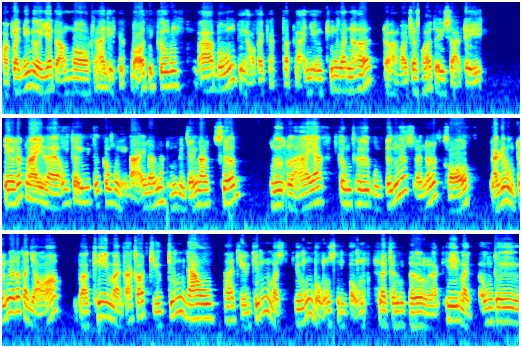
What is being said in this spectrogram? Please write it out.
hoặc là những người giai đoạn một hai thì cắt bỏ tử cung ba bốn thì họ phải cắt tất cả những chung quanh hết rồi họ cho hóa trị xạ trị. Nhưng rất may là ung thư tử cung hiện đại đó mình chẩn đoán sớm. Ngược lại á cái ung thư buồng trứng á, là nó rất khổ. Là cái buồng trứng nó rất là nhỏ và khi mà đã có triệu chứng đau ha, triệu chứng mà trướng bụng sinh bụng là thường thường là khi mà ung thư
